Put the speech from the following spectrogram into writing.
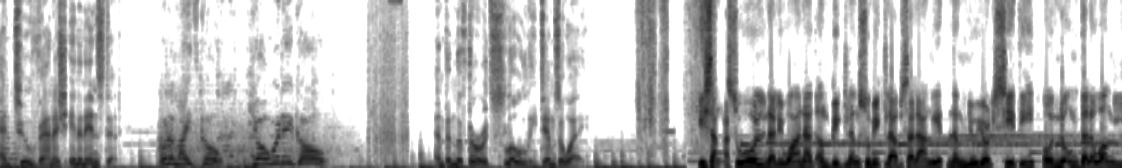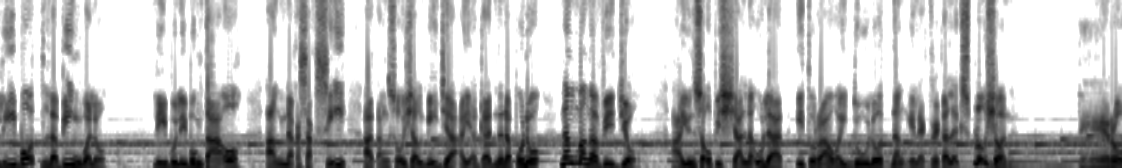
And two vanish in an instant. Where the lights go? Yo, where they go? And then the third slowly dims away. Isang asul na liwanag ang biglang sumiklab sa langit ng New York City o noong 2018. Libo-libong tao ang nakasaksi at ang social media ay agad na napuno ng mga video. Ayon sa opisyal na ulat, ito raw ay dulot ng electrical explosion. Pero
